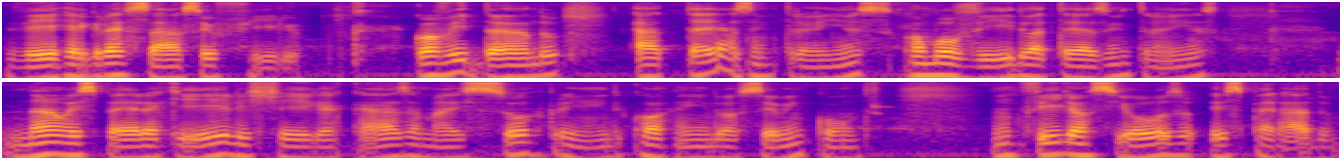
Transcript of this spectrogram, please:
vê regressar seu filho, convidando até as entranhas, comovido até as entranhas, Não espera que ele chegue a casa, mas surpreende correndo ao seu encontro. Um filho ansioso, esperado.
